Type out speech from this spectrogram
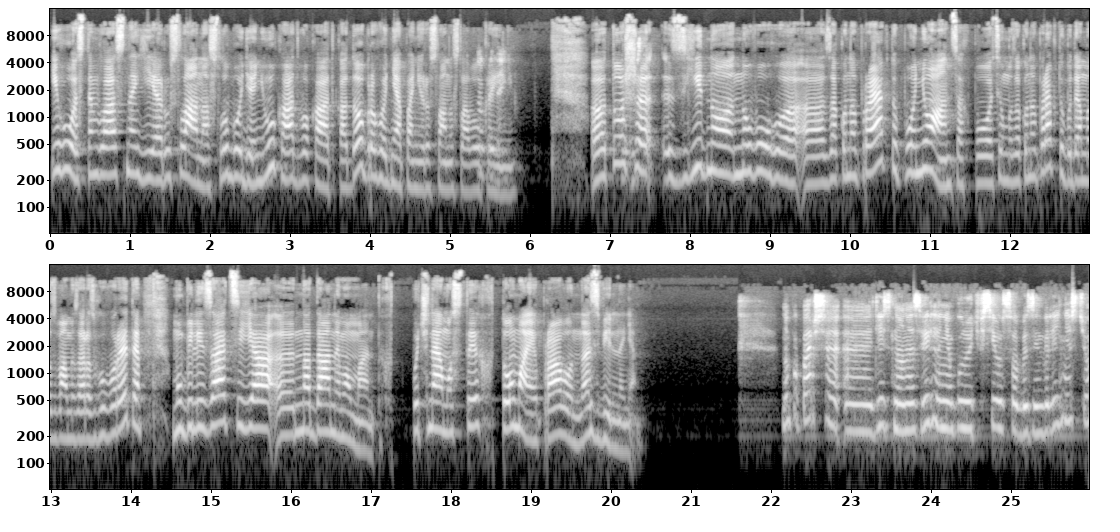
І гостем власне є Руслана Слободянюк, адвокатка. Доброго дня, пані Руслано. Слава Добрий Україні. Е, Тож, е, згідно нового е, законопроекту, по нюансах по цьому законопроекту будемо з вами зараз говорити. Мобілізація на даний момент. Почнемо з тих, хто має право на звільнення. Ну, по-перше, дійсно на звільнення будуть всі особи з інвалідністю,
